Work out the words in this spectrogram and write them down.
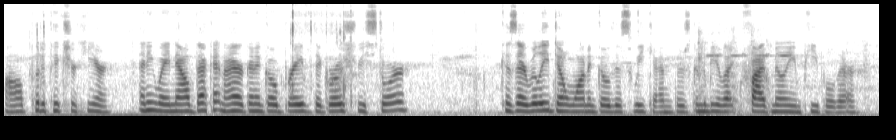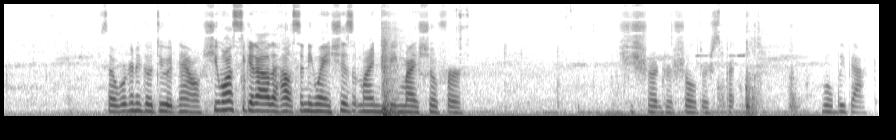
I'll put a picture here. Anyway, now Becca and I are gonna go brave the grocery store because I really don't want to go this weekend. There's gonna be like 5 million people there. So we're gonna go do it now. She wants to get out of the house anyway. She doesn't mind being my chauffeur. She shrugged her shoulders, but we'll be back.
